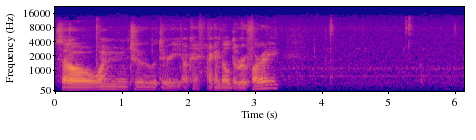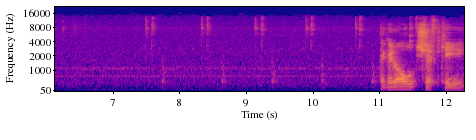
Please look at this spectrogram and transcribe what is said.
So, one, two, three. Okay, I can build the roof already. Good old shift key.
